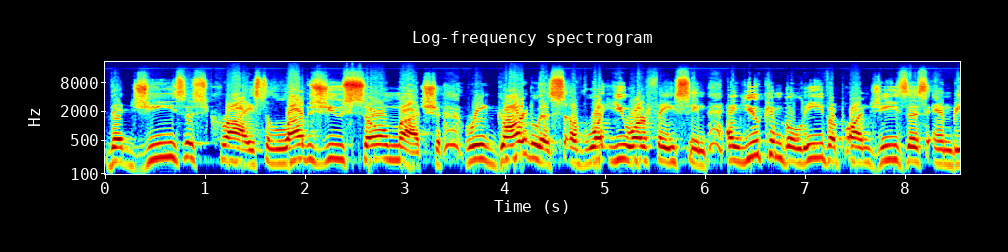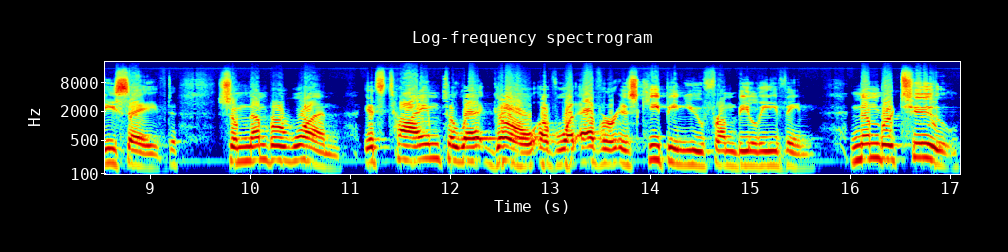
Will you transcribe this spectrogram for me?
that Jesus Christ loves you so much, regardless of what you are facing. And you can believe upon Jesus and be saved. So, number one, it's time to let go of whatever is keeping you from believing. Number two,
